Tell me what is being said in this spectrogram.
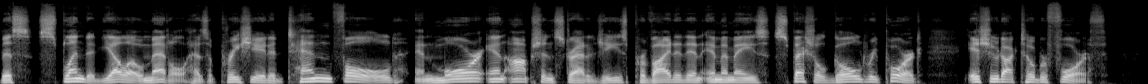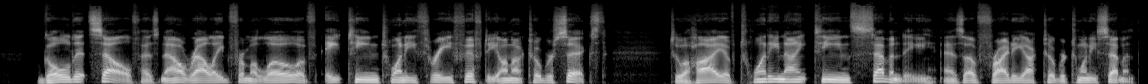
This splendid yellow metal has appreciated tenfold and more in option strategies provided in MMA's special gold report issued October 4th. Gold itself has now rallied from a low of 1823.50 on October 6th to a high of 2019.70 as of Friday, October 27th,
